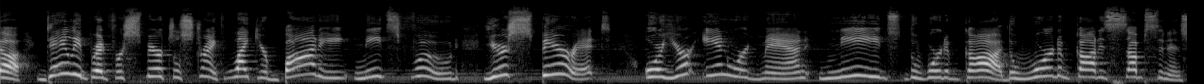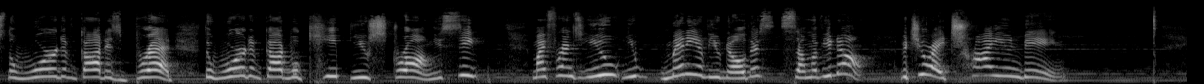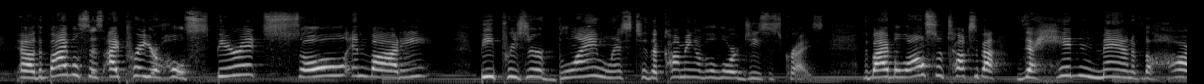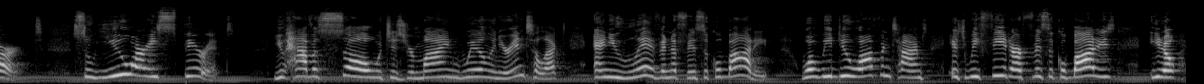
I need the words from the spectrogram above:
Uh, daily bread for spiritual strength. Like your body needs food, your spirit or your inward man needs the Word of God. The Word of God is substance. The Word of God is bread. The Word of God will keep you strong. You see, my friends, you, you, many of you know this, some of you don't, but you're a triune being. Uh, the Bible says, I pray your whole spirit, soul, and body be preserved blameless to the coming of the Lord Jesus Christ. The Bible also talks about the hidden man of the heart. So you are a spirit. You have a soul, which is your mind, will, and your intellect, and you live in a physical body. What we do oftentimes is we feed our physical bodies, you know,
